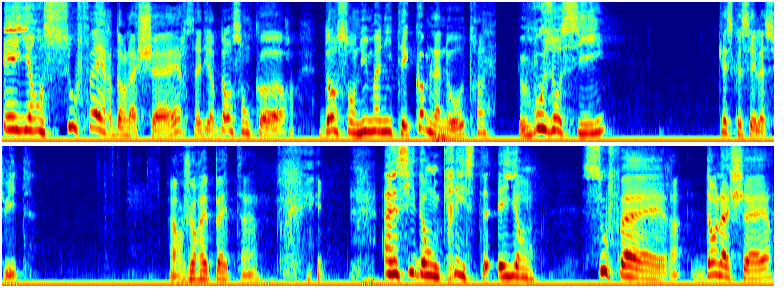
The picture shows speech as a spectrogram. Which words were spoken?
ayant souffert dans la chair, c'est-à-dire dans son corps, dans son humanité comme la nôtre, vous aussi, qu'est-ce que c'est la suite? Alors je répète, hein Ainsi donc, Christ ayant souffert dans la chair,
